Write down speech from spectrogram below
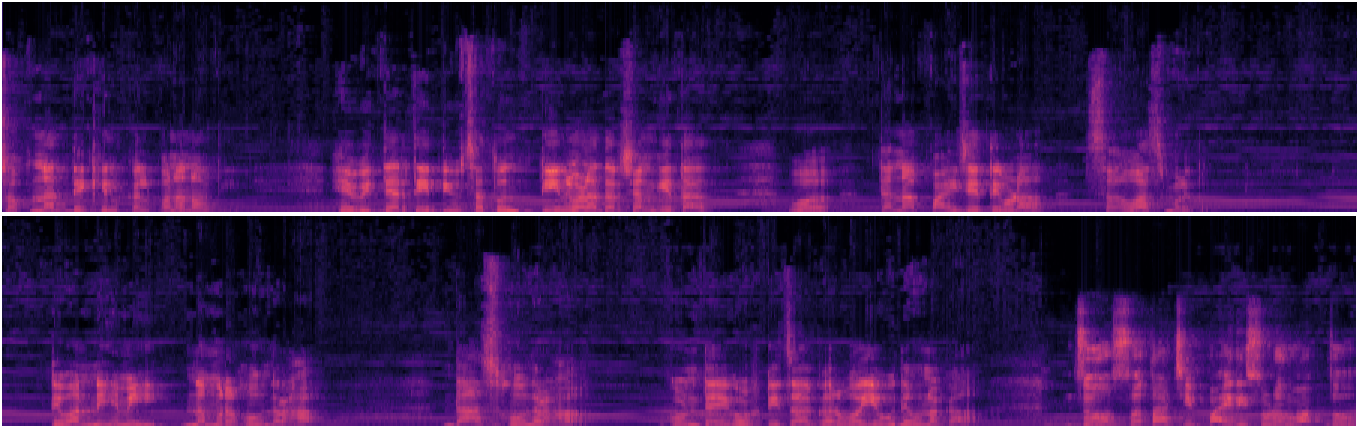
स्वप्नात देखील कल्पना नव्हती. हे विद्यार्थी दिवसातून तीन वेळा दर्शन घेतात व त्यांना पाहिजे तेवढा सहवास मिळतो. तेव्हा नेहमी नम्र होऊन राहा दास होऊन राहा कोणत्याही गोष्टीचा गर्व येऊ देऊ नका. जो स्वतःची पायरी सोडून वागतो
